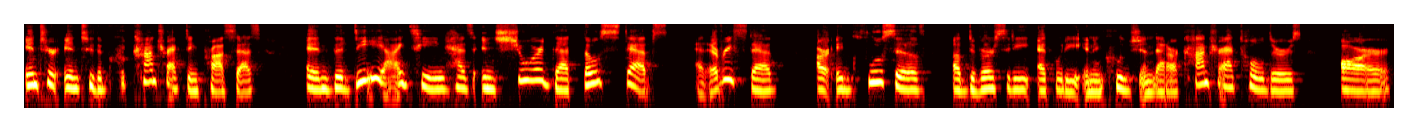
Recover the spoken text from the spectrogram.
enter into the contracting process. And the DEI team has ensured that those steps at every step are inclusive of diversity, equity, and inclusion, that our contract holders are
